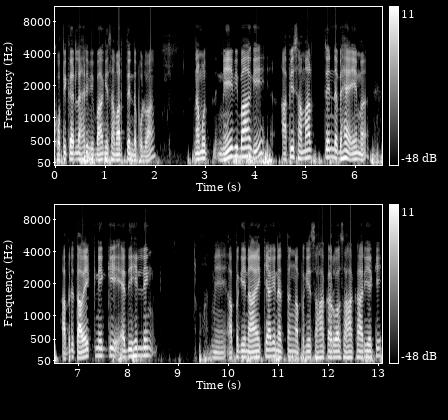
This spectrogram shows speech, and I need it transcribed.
කොපි කරලා හරි විභාගයේ සමර්ථ වෙන්න පුළුවන්. නමුත් මේ විභාගේ අපි සමර්ථ වෙන්න බෑ එහෙම අපිට තව එක්කෙනෙක්ගේ ඇදිහිල්ලෙන් මේ අපගේ නායකයාගේ නැත්නම් අපගේ සහකරුවා සහකාරියගේ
